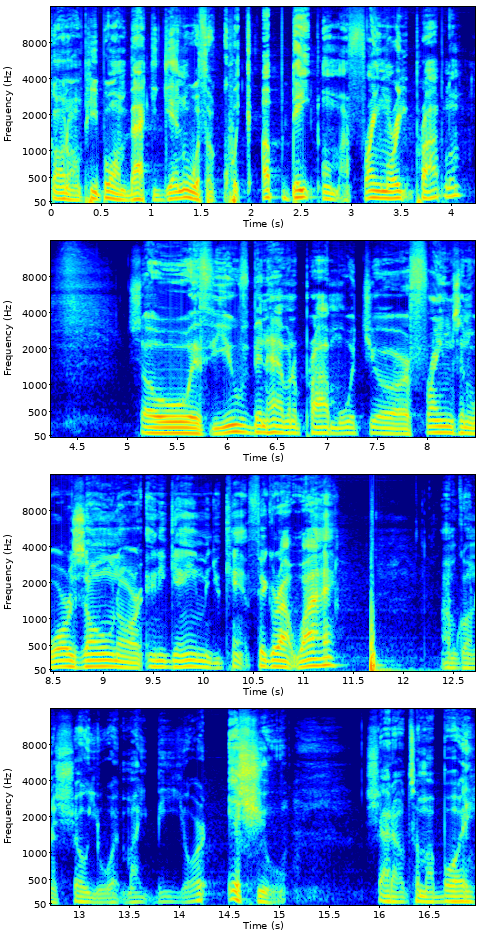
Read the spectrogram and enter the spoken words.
going on, people? I'm back again with a quick update on my frame rate problem. So, if you've been having a problem with your frames in Warzone or any game and you can't figure out why, I'm going to show you what might be your issue. Shout out to my boy,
